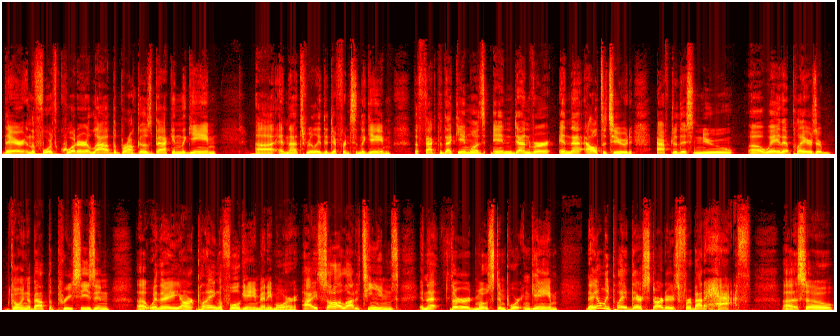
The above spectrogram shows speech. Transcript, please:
there in the fourth quarter, allowed the Broncos back in the game. Uh, and that's really the difference in the game. The fact that that game was in Denver, in that altitude, after this new uh, way that players are going about the preseason, uh, where they aren't playing a full game anymore. I saw a lot of teams in that third most important game. They only played their starters for about a half. Uh, so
